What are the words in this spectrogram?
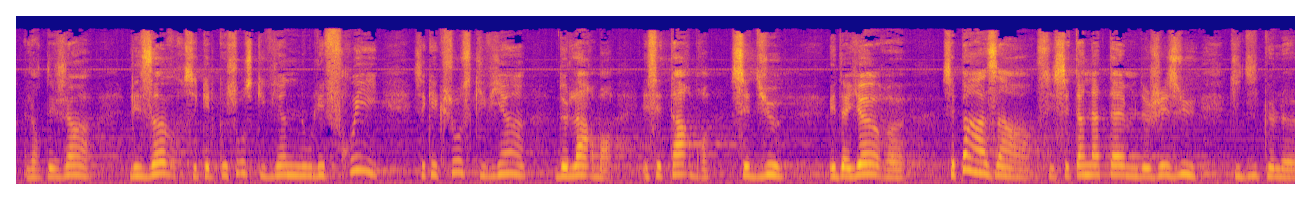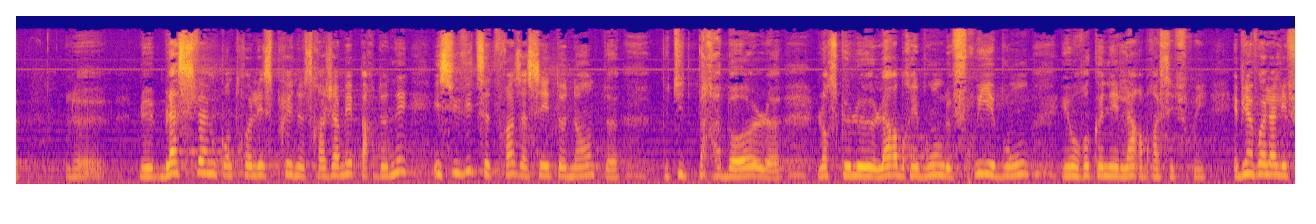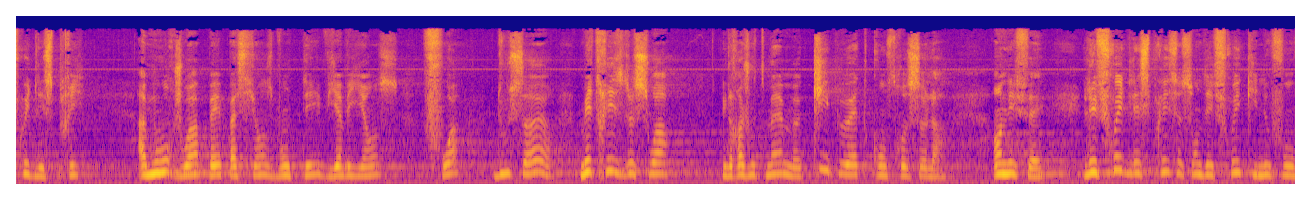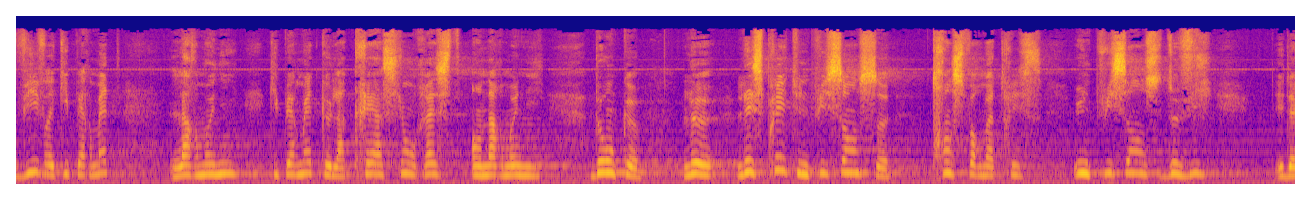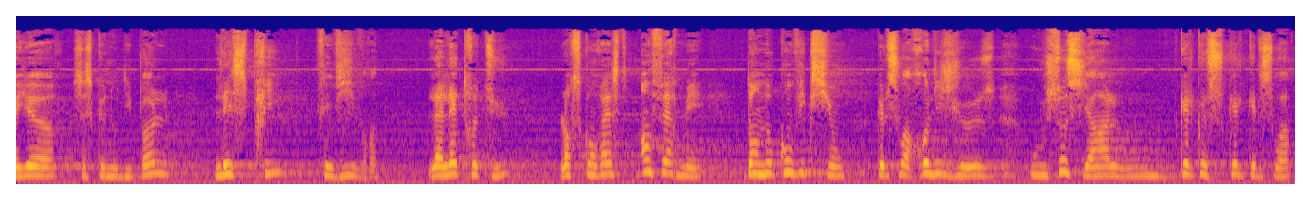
Alors déjà, les œuvres, c'est quelque chose qui vient de nous. Les fruits, c'est quelque chose qui vient de l'arbre. Et cet arbre, c'est Dieu. Et d'ailleurs, euh, c'est pas un hasard. C'est un athème de Jésus qui dit que le, blasphème contre l'esprit ne sera jamais pardonné, et suivi de cette phrase assez étonnante, euh, petite parabole, euh, lorsque l'arbre est bon, le fruit est bon, et on reconnaît l'arbre à ses fruits. Eh bien voilà les fruits de l'esprit. Amour, joie, paix, patience, bonté, bienveillance, foi, douceur, maîtrise de soi. Il rajoute même qui peut être contre cela? En effet, les fruits de l'esprit, ce sont des fruits qui nous font vivre et qui permettent l'harmonie, qui permettent que la création reste en harmonie. Donc, l'esprit est une puissance transformatrice, une puissance de vie. Et d'ailleurs, c'est ce que nous dit Paul, l'esprit fait vivre. La lettre tue lorsqu'on reste enfermé dans nos convictions, qu'elle soit religieuse ou sociale, ou quelle qu'elle soit.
